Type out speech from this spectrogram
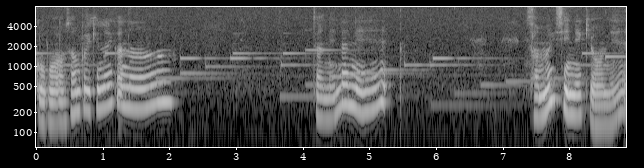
午後はお散歩行けないかな。残念だね。寒いしね今日ね。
